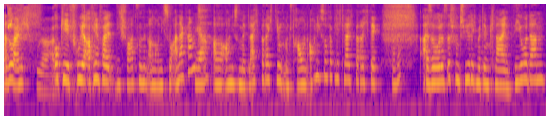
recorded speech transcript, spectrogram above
Also, Wahrscheinlich früher. Also, Okay, früher auf jeden Fall, die Schwarzen sind auch noch nicht so anerkannt, Ja. also auch nicht so mit Gleichberechtigung und Frauen auch nicht so wirklich gleichberechtigt. Mhm. Also das ist schon schwierig mit dem kleinen Theo dann.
